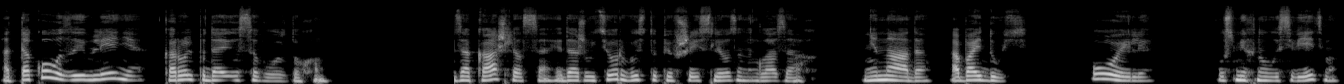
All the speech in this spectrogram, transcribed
От такого заявления король подавился воздухом. Закашлялся и даже утер выступившие слезы на глазах. Не надо, обойдусь. Ой ли, усмехнулась ведьма,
